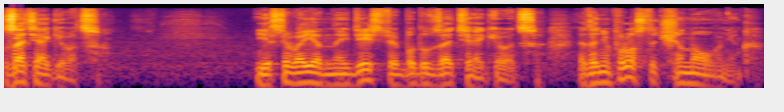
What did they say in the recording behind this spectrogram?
затягиваться. Если военные действия будут затягиваться. Это не просто чиновник.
